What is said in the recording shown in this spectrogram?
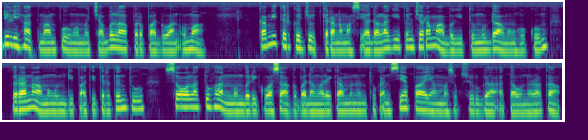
dilihat mampu memecah belah perpaduan umat. Kami terkejut kerana masih ada lagi penceramah begitu mudah menghukum kerana mengundi parti tertentu seolah Tuhan memberi kuasa kepada mereka menentukan siapa yang masuk surga atau neraka.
